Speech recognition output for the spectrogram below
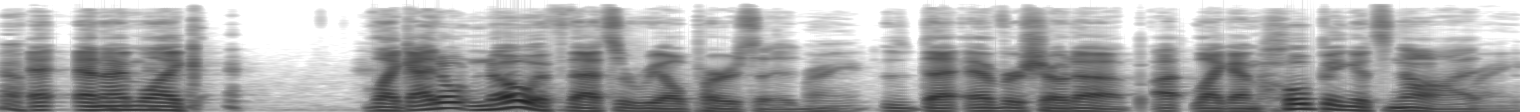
A- and i'm like like i don't know if that's a real person Right. that ever showed up I, like i'm hoping it's not Right.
